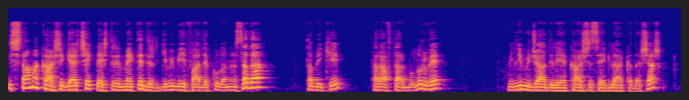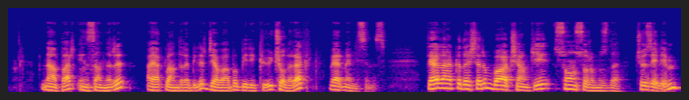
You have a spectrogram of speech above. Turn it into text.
İslam'a karşı gerçekleştirilmektedir gibi bir ifade kullanırsa da tabii ki taraftar bulur ve milli mücadeleye karşı sevgili arkadaşlar ne yapar? İnsanları ayaklandırabilir. Cevabı 1, 2, 3 olarak vermelisiniz. Değerli arkadaşlarım bu akşamki son sorumuzda çözelim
